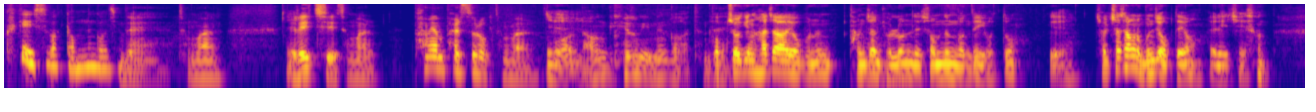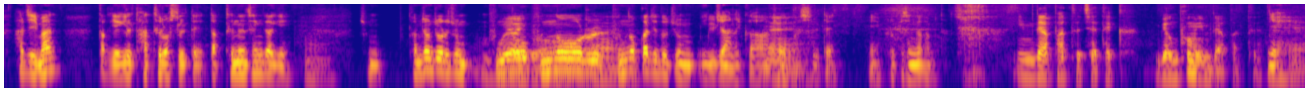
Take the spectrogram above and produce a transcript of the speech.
크게 있을 수밖에 없는 거죠. 네, 정말 LH 정말 파면 팔수록 정말 뭐 예. 나오는 게 계속 있는 것 같은데. 법적인 하자 여부는 당장 결론을 낼 수 없는 건데 이것도 예, 절차상으로 문제 없대요 LH에선. 하지만 딱 얘기를 다 들었을 때 딱 드는 생각이 음. 좀 감정적으로 좀 분노. 분노를 네. 분노까지도 좀 일지 않을까 네. 봤을 때 예, 그렇게 생각합니다. 임대 아파트 재테크 명품 임대 아파트. 예.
